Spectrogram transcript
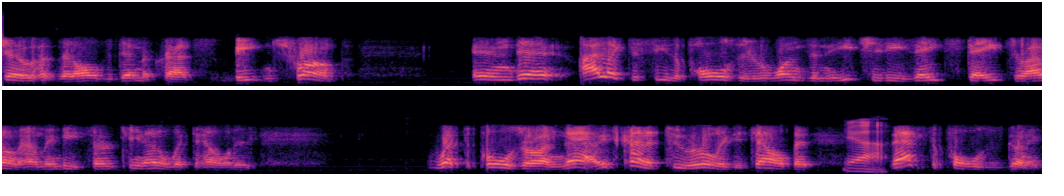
show that all the Democrats beaten Trump. And then I like to see the polls that are ones in each of these eight states, or I don't know how many, 13, I don't know what the hell it is, what the polls are on now. It's kind of too early to tell, but Yeah. that's the polls is going to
